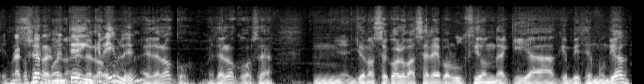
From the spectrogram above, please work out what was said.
Es una cosa sí, realmente bueno, es increíble. Loco, ¿eh? Es de loco, es de loco. O sea, mm, yo no sé cuál va a ser la evolución de aquí a que empiece el mundial,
